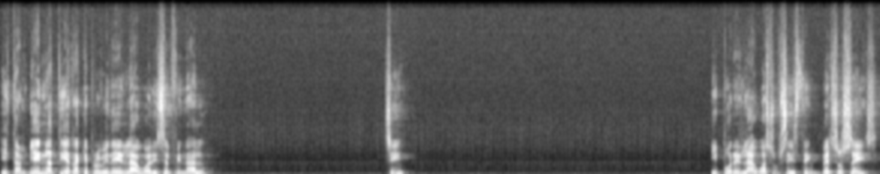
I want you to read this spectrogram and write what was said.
y también la tierra que proviene del agua, dice al final, ¿sí? Y por el agua subsisten, verso 6,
